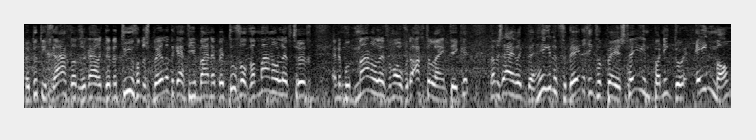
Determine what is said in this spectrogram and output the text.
Dat doet hij graag. Dat is ook eigenlijk de natuur van de speler. Dan krijgt hij bijna bij toeval van Manolev terug. En dan moet Manolev hem over de achterlijn tikken. Dan is eigenlijk de hele verdediging van PSV in paniek door één man.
